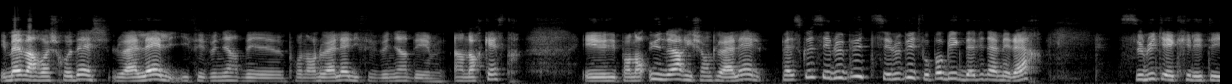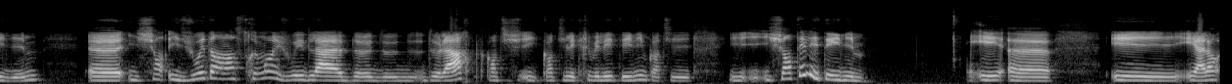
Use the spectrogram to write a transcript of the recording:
et même à Roche Rodèche, le Hallel, il fait venir des, pendant le Hallel, il fait venir des, un orchestre. Et pendant une heure, il chante le Hallel. Parce que c'est le but, c'est le but. Faut pas oublier que David Ameller, celui qui a écrit les Teilim, euh, il, chant, il jouait d'un instrument, il jouait de la de, de, l'harpe quand il, quand il écrivait les Teilim, quand il, il, il chantait les Teilim. Et, euh, et, et alors,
